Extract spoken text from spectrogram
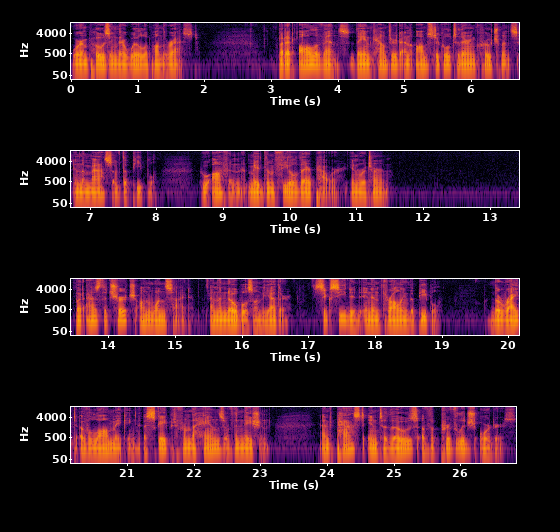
were imposing their will upon the rest. But at all events, they encountered an obstacle to their encroachments in the mass of the people, who often made them feel their power in return. But as the church on one side and the nobles on the other succeeded in enthralling the people, the right of lawmaking escaped from the hands of the nation and passed into those of the privileged orders.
